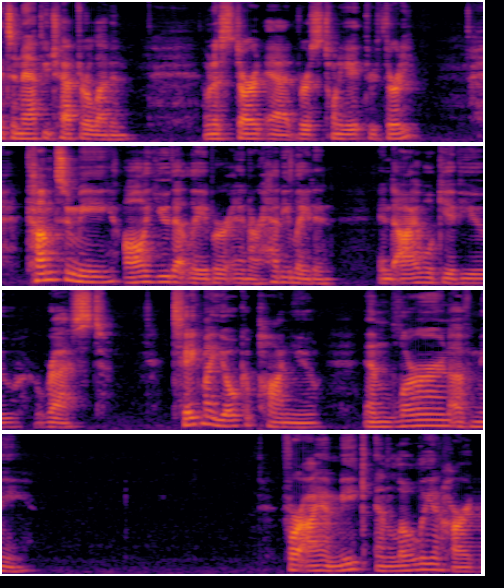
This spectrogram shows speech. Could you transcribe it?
It's in Matthew chapter 11. I'm going to start at verse 28 through 30. Come to me, all you that labor and are heavy laden, and I will give you rest. Take my yoke upon you and learn of me. For I am meek and lowly in heart,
